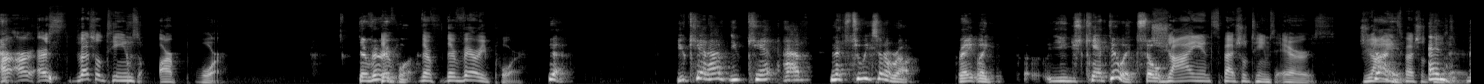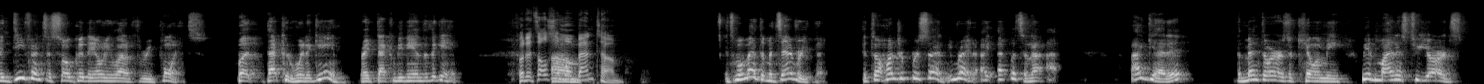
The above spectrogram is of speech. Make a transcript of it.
our, our our special teams are poor. They're very They're, poor. they're they're very poor. Yeah. You can't have you can't have and that's two weeks in a row, right? Like you just can't do it. So Giant special teams errors. Giant Right. special teams and errors. the defense is so good they only let up three points. But that could win a game, right? That could be the end of the game. but it's also um, momentum. It's momentum, it's everything. It's hundred percent. You're right. I, I listen, I, I I get it. The mentors are killing me. We had minus two yards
